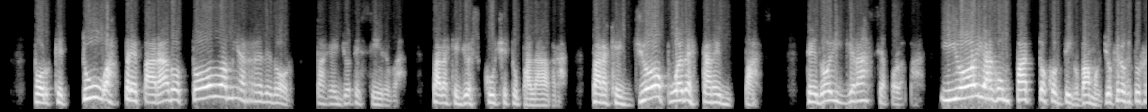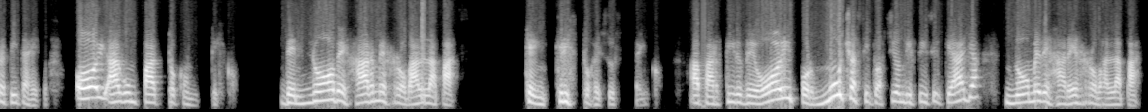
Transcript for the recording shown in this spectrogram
porque tú has preparado todo a mi alrededor para que yo te sirva, para que yo escuche tu palabra, para que yo pueda estar en paz. Te doy gracias por la paz. Y hoy hago un pacto contigo. Vamos, yo quiero que tú repitas esto. Hoy hago un pacto contigo de no dejarme robar la paz que en Cristo Jesús tengo. A partir de hoy, por mucha situación difícil que haya, no me dejaré robar la paz,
